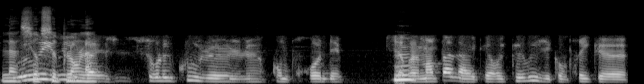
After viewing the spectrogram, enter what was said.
là, sur ce plan-là. Ben, sur le coup, je ne comprenais Certainement pas, mais avec le recul, oui, j'ai compris que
